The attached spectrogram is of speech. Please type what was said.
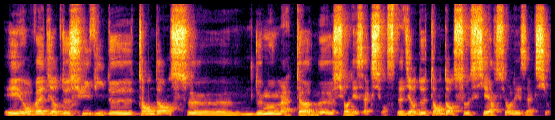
et on va dire de suivi de tendance de momentum sur les actions, c'est-à-dire de tendance haussière sur les actions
